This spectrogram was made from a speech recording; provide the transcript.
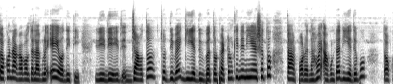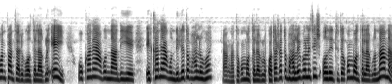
তখন রাঙ্গা বলতে লাগল, এই অদিতি দিদি যাও তো চর্দি ভাই গিয়ে দুই বোতল পেট্রোল কিনে নিয়ে এসো তো, তারপরে না হয় আগুনটা দিয়ে দেবো। তখন পাঞ্চারি বলতে লাগল, এই, ওখানে আগুন না দিয়ে এখানে আগুন দিলে তো ভালো হয়। রাঙা তখন বলতে লাগল, কথাটা তো ভালোই বলেছিস। অদিতি তখন বলতে লাগল, না না,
